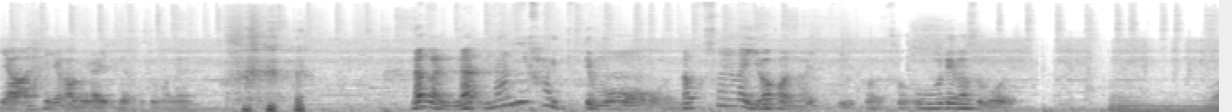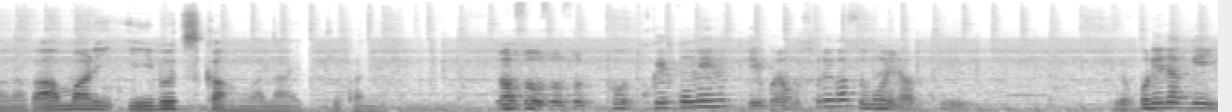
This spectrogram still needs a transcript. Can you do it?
や矢神ライトやつとかね。なんかねな何入ってもなんかそんな違和感ないっていうかそれがすごい。うんまあなんかあんまり異物感がないっていうかね。あそうそうそう。と溶け込めるっていうかなんかそれがすごいなっていう。いやこれだけね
